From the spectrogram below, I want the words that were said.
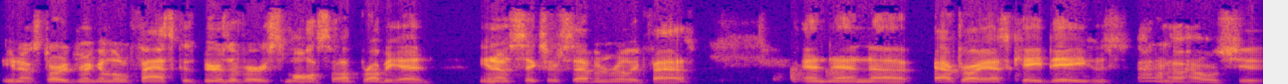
you know, started drinking a little fast, because beers are very small. So I probably had, you know, six or seven really fast. And then uh, after I asked KD, who's, I don't know how old she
